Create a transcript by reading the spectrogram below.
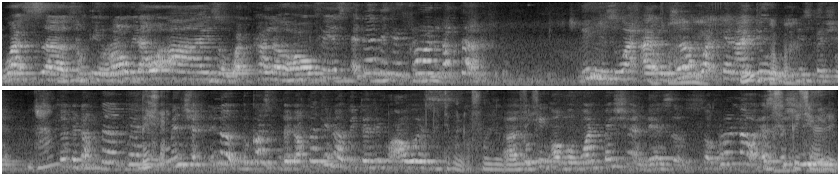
what's uh, something wrong with our eyes or what color our face, and then they can call the doctor. This is what I observe. What can I do with this patient? So the doctor can mention, you know, because the doctor cannot be 24 hours Macam mana nak follow uh, looking over one patient. There's a so now, especially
